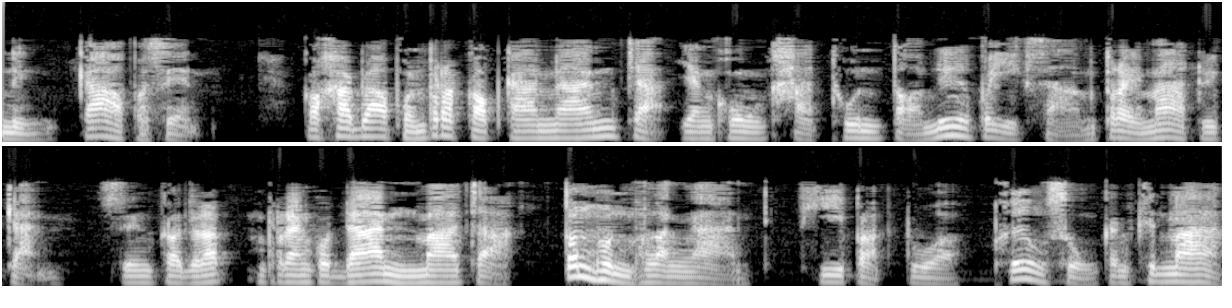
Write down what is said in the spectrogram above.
5.19%ก็คาดว่าผลประกอบการนั้นจะยังคงขาดทุนต่อเนื่องไปอีก 3 ไตรมาสด้วยกัน ซึ่งก็ได้รับแรงกดดันมาจากต้นทุนพลังงานที่ปรับตัวเพิ่มสูงกันขึ้นมาก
